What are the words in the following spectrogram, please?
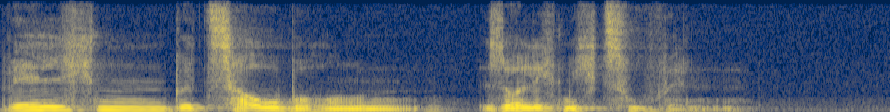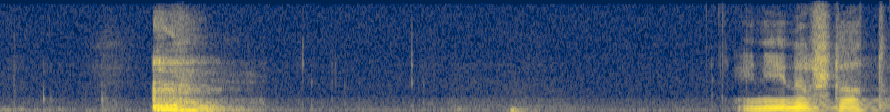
Welchen Bezauberungen soll ich mich zuwenden? In jener Stadt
